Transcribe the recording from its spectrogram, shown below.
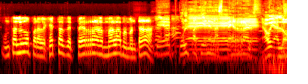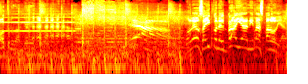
Un saludo para el jetas de perra mala mamantada. ¿Qué culpa tienen las perras? Oye, al otro también. Yeah. Volvemos ahí con el Brian y más parodias.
